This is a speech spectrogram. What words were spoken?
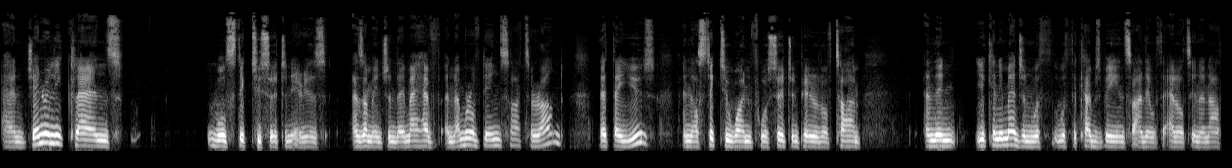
and generally clans will stick to certain areas. As I mentioned, they may have a number of den sites around, that they use, and they'll stick to one for a certain period of time. And then you can imagine with, with the cubs being inside there, with the adults in and out,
